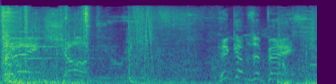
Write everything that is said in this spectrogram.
Great shot! Pick up the pace!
